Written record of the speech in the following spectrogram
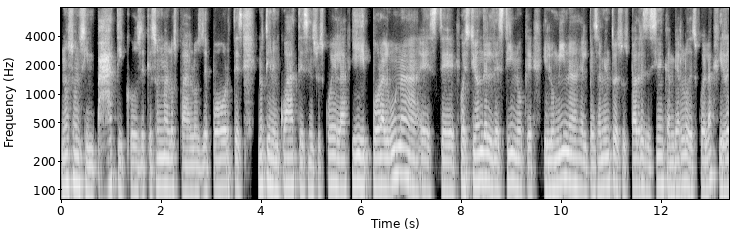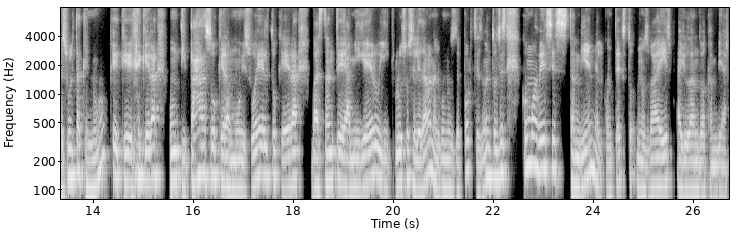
no son simpáticos, de que son malos para los deportes, no tienen cuates en su escuela y por alguna este, cuestión del destino que ilumina el pensamiento de sus padres deciden cambiarlo de escuela y resulta que no, que, que, que era un tipazo, que era muy suelto, que era bastante amiguero e incluso se le daban algunos deportes, ¿no? Entonces, ¿cómo a veces también el contexto nos va a ir ayudando a cambiar?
